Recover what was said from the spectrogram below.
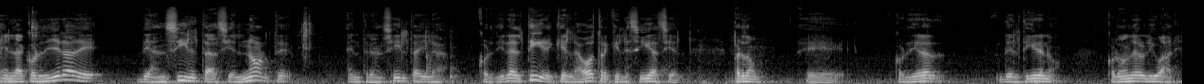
en la cordillera de, de Ancilta hacia el norte, entre Ancilta y la cordillera del Tigre, que es la otra que le sigue hacia el. Perdón, eh, cordillera del Tigre no, cordón de Olivares.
